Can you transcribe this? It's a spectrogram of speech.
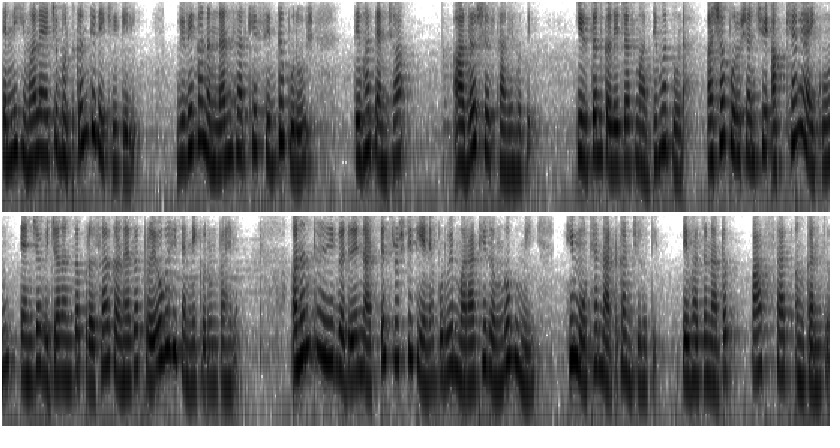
त्यांनी हिमालयाची भटकंती देखील केली. विवेकानंदांसारखे सिद्ध पुरुष तेव्हा त्यांच्या आदर्शस्थानी होते. कीर्तन कलेच्याच माध्यमातून अशा पुरुषांची आख्याने ऐकून त्यांच्या विचारांचा प्रसार करण्याचा प्रयोगही त्यांनी करून पाहिला. अनंत हरी गद्रे नाट्यसृष्टीत येण्यापूर्वी मराठी रंगभूमी ही मोठ्या नाटकांची होती. तेव्हाचं नाटक पाच सात अंकांचं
